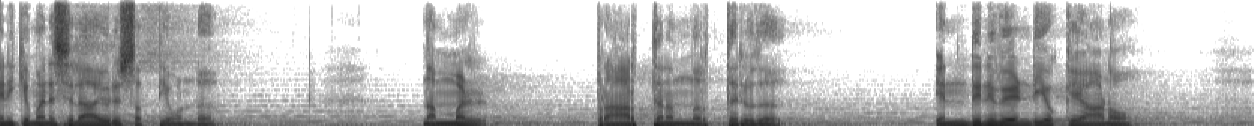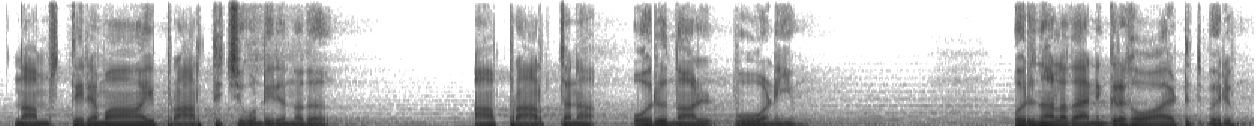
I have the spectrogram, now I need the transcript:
എനിക്ക് മനസ്സിലായൊരു സത്യമുണ്ട്. നമ്മൾ പ്രാർത്ഥന നിർത്തരുത്. എന്തിനു വേണ്ടിയൊക്കെയാണോ നാം സ്ഥിരമായി പ്രാർത്ഥിച്ചു കൊണ്ടിരുന്നത് ആ പ്രാർത്ഥന ഒരു നാൾ പൂവണിയും. ഒരു നാൾ അത് അനുഗ്രഹമായിട്ട് വരും.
